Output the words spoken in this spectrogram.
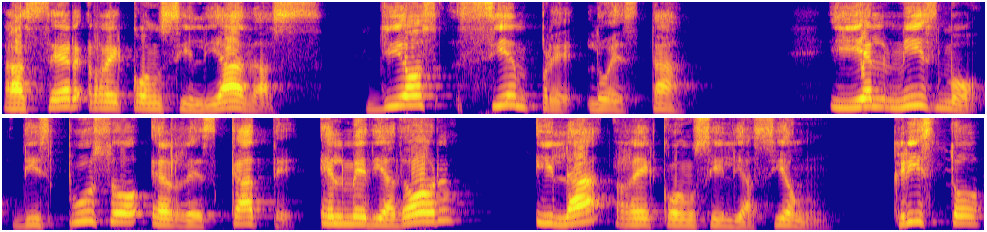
a ser reconciliadas. Dios siempre lo está. Y Él mismo dispuso el rescate, el mediador y la reconciliación. Cristo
